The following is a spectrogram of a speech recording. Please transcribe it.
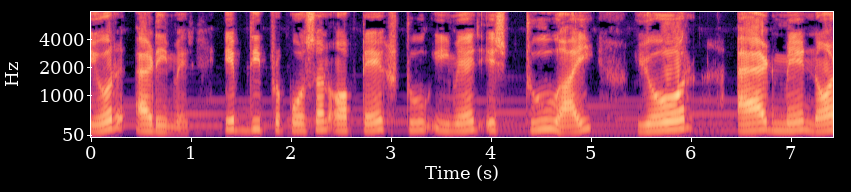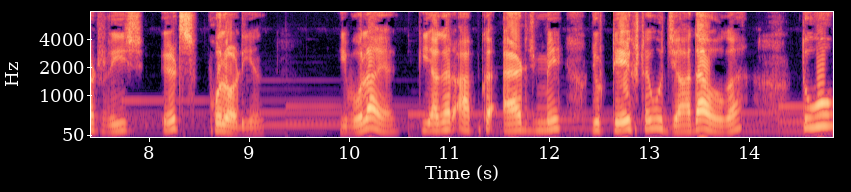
your ad image if the proportion of text to image is too high your ad may not reach its full audience ये बोला है कि अगर आपका एड में जो टेक्स्ट है वो ज़्यादा होगा तो वो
